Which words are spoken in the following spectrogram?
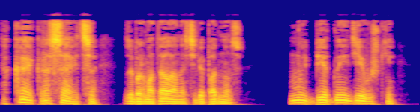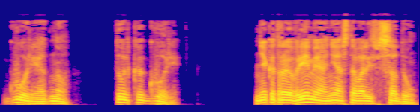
«Такая красавица!» — забормотала она себе под нос. «Мы бедные девушки, горе одно, только горе». Некоторое время они оставались в саду,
